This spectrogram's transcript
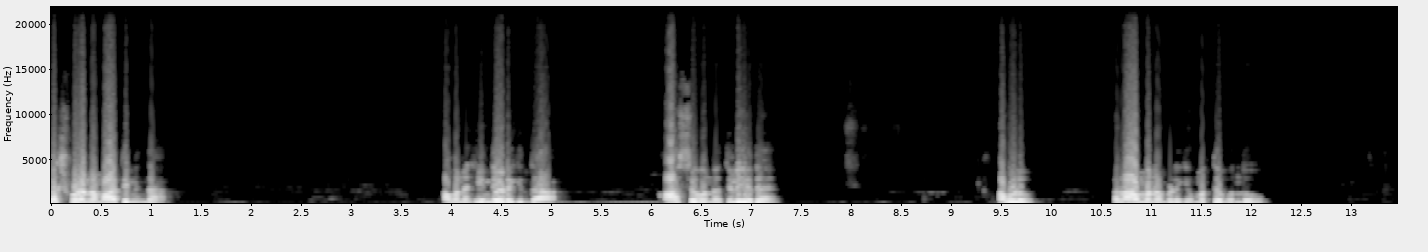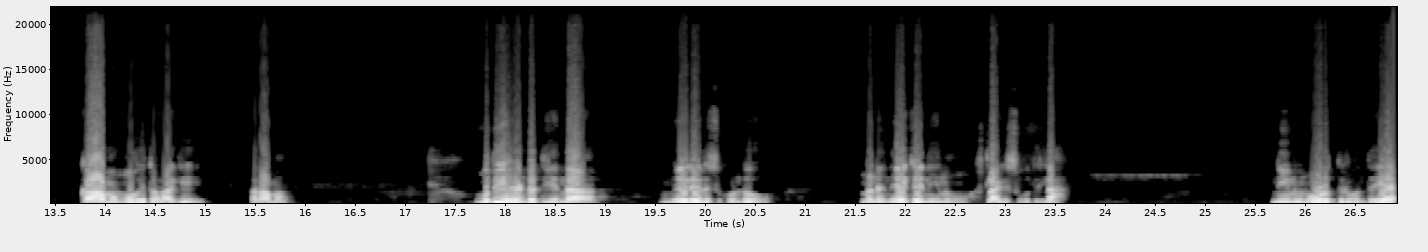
ಲಕ್ಷ್ಮಣನ ಮಾತಿನಿಂದ ಅವನ ಹಿಂದೆ ಅಡಗಿದ್ದ ಹಾಸ್ಯವನ್ನು ತಿಳಿಯದೆ ಅವಳು ರಾಮನ ಬಳಿಗೆ ಮತ್ತೆ ಬಂದು ಕಾಮ ಮೋಹಿತಳಾಗಿ ರಾಮ, ಮುದಿ ಹೆಂಡತಿಯನ್ನ ಮೇಲೇರಿಸಿಕೊಂಡು ನನ್ನನ್ನೇಕೆ ನೀನು ಶ್ಲಾಘಿಸುವುದಿಲ್ಲ? ನೀನು ನೋಡುತ್ತಿರುವಂತೆಯೇ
